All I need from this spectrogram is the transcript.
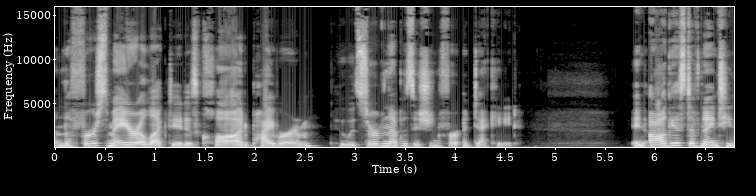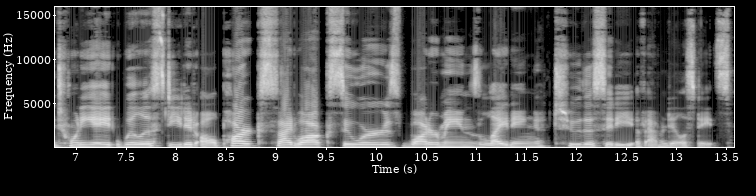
and the first mayor elected is Claude Pyburn, who would serve in that position for a decade. In August of 1928, Willis deeded all parks, sidewalks, sewers, water mains, lighting to the city of Avondale Estates.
